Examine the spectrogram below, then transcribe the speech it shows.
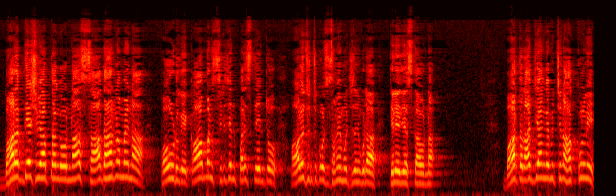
భారతదేశ వ్యాప్తంగా ఉన్న సాధారణమైన పౌరుడుగా కామన్ సిటిజన్ పరిస్థితి ఏంటో ఆలోచించుకోవాల్సిన సమయం వచ్చిందని కూడా తెలియజేస్తా ఉన్నా. భారత రాజ్యాంగం ఇచ్చిన హక్కుల్ని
